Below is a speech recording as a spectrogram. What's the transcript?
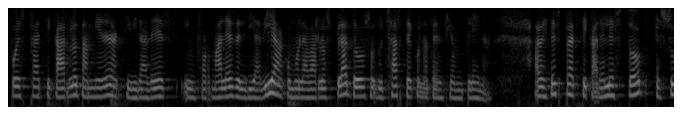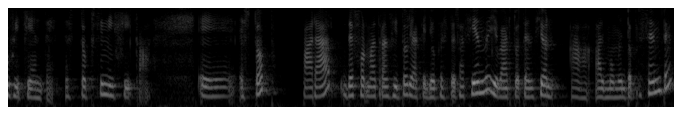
Puedes practicarlo también en actividades informales del día a día, como lavar los platos o ducharte con atención plena. A veces practicar el stop es suficiente. Stop significa eh, stop, parar de forma transitoria aquello que estés haciendo y llevar tu atención al momento presente.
